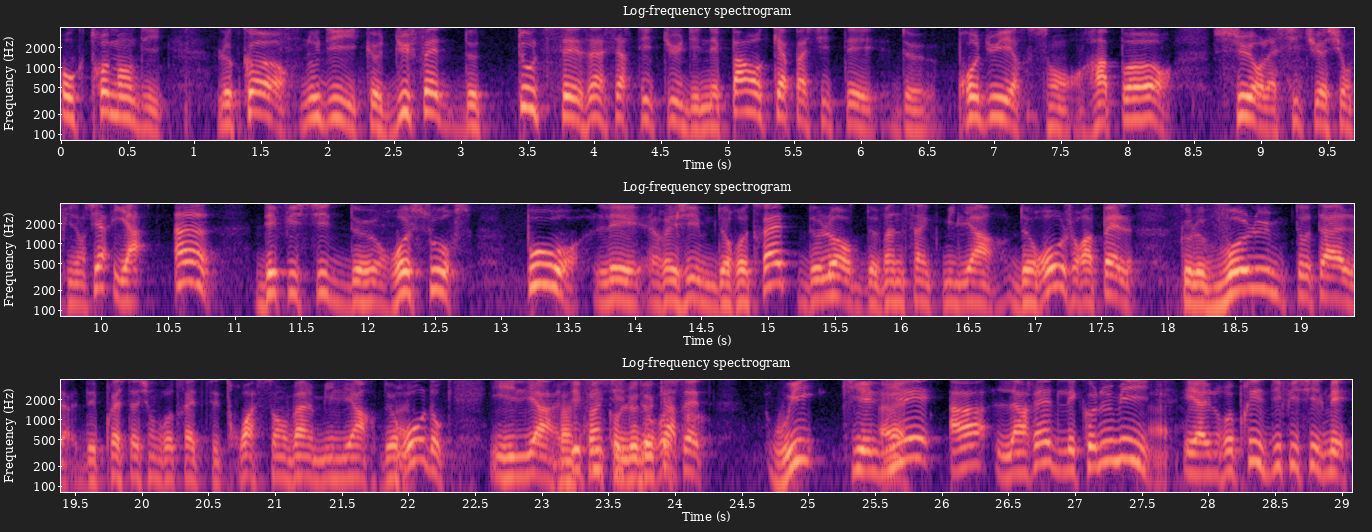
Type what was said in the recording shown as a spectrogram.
Autrement dit, le corps nous dit que du fait de toutes ces incertitudes, il n'est pas en capacité de produire son rapport sur la situation financière. Il y a un déficit de ressources pour les régimes de retraite de l'ordre de 25 milliards d'euros. Je rappelle que le volume total des prestations de retraite, c'est 320 milliards d'euros. Donc il y a un déficit de, recettes. Oui, qui est lié à l'arrêt de l'économie et à une reprise difficile. Mais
